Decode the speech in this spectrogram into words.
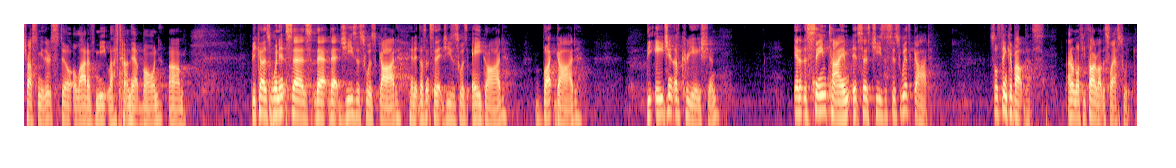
trust me, there's still a lot of meat left on that bone. Um, because when it says that, that Jesus was God, and it doesn't say that Jesus was a God, but God, the agent of creation, and at the same time, it says Jesus is with God. So think about this. I don't know if you thought about this last week.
